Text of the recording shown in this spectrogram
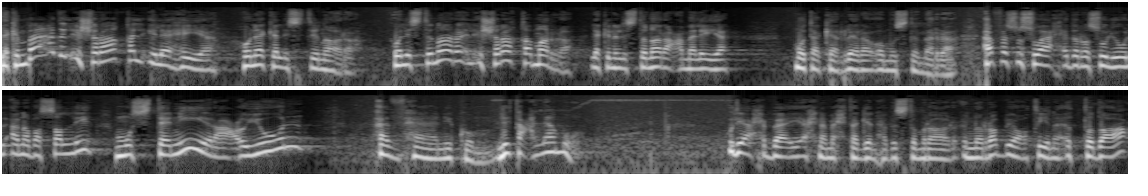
لكن بعد الاشراقه الإلهية هناك الاستنارة. والاستنارة الاشراقه مرة لكن الاستنارة عملية متكررة ومستمرة. أفسس واحد الرسول يقول أنا بصلي مستنير عيون أذهانكم لتعلموا. ودي أحبائي إحنا محتاجينها باستمرار إن الرب يعطينا اتضاع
